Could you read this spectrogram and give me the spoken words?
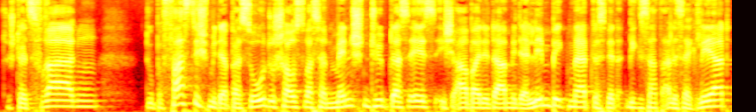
Du stellst Fragen, du befasst dich mit der Person, du schaust, was für ein Menschentyp das ist. Ich arbeite da mit der Limbic Map, das wird, wie gesagt, alles erklärt,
